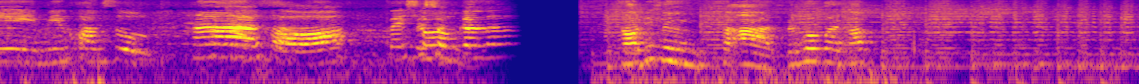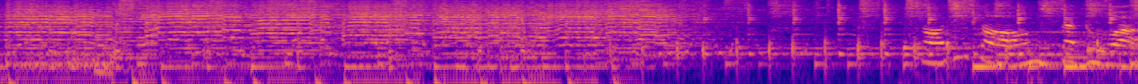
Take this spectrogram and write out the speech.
ขาดีมีความสุข5สอไปชมกันเลยซอสที่หนึ่งสะอาดเป็นพวกอะไรครับสอที่สองสะดวก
